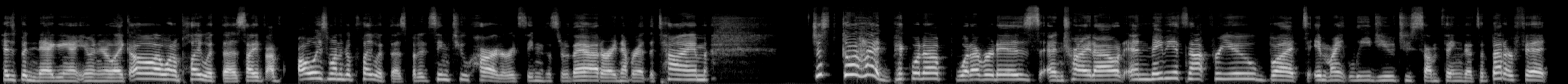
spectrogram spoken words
has been nagging at you and you're like, oh, I want to play with this. I've, I've always wanted to play with this, but it seemed too hard or it seemed this or that, or I never had the time just go ahead, pick one up, whatever it is, and try it out. And maybe it's not for you, but it might lead you to something that's a better fit.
